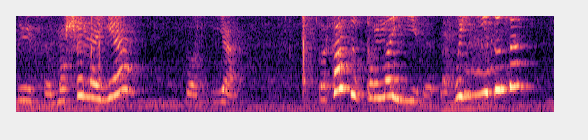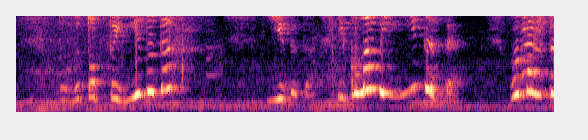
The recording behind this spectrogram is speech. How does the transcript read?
Дивіться, машина є. От, є. Представте, що вона їде. Ви їдете, ви тобто їдете, їдете. І коли ви їдете, ви можете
